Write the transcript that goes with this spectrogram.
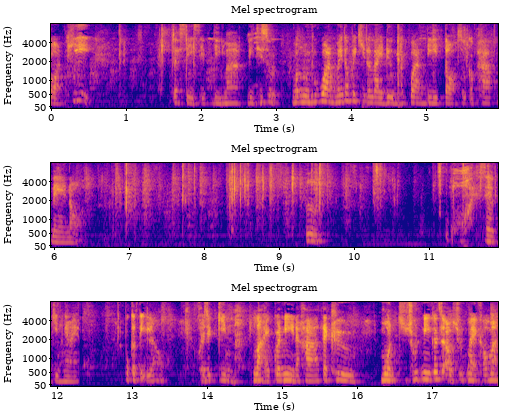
ก่อนที่จะ 40 ดีมากดีที่สุดบำรุงทุกวันไม่ต้องไปคิดอะไรดื่มทุกวันดีต่อสุขภาพแน่นอนอืมโอ้ยแซ่บกินไง ปกติแล้วขอยจะกินหลายกว่านี้นะคะ แต่คือหมดชุดนี้ก็จะเอาชุดใหม่เข้ามา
